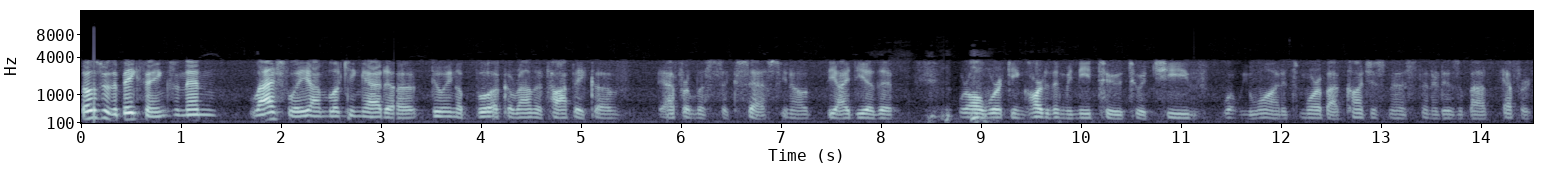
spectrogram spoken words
those are the big things. And then lastly, I'm looking at uh, doing a book around the topic of effortless success. You know, the idea that we're all working harder than we need to to achieve what we want. It's more about consciousness than it is about effort.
